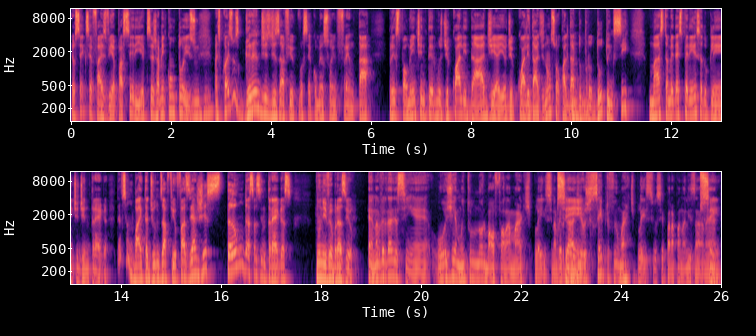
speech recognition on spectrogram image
eu sei que você faz via parceria, que você já me contou isso. Uhum. Mas quais os grandes desafios que você começou a enfrentar, principalmente em termos de qualidade? Aí eu digo qualidade, não só a qualidade do Uhum. produto em si, mas também da experiência do cliente de entrega. Deve ser um baita de um desafio fazer a gestão dessas entregas no nível Brasil. É, na verdade, assim, é, hoje é muito normal falar marketplace. Na verdade, Sim. eu sempre fui um marketplace, se você parar para analisar, né? Sim.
